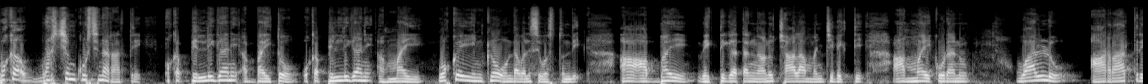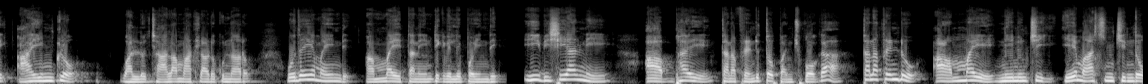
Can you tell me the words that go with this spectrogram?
ఒక వర్షం కురిసిన రాత్రి ఒక పెళ్ళిగాని అబ్బాయితో ఒక పెళ్ళిగాని అమ్మాయి ఒకే ఇంట్లో ఉండవలసి వస్తుంది. ఆ అబ్బాయి వ్యక్తిగతంగాను చాలా మంచి వ్యక్తి. ఆ అమ్మాయి కూడాను వాళ్ళు ఆ రాత్రి ఆ ఇంట్లో వాళ్ళు చాలా మాట్లాడుకున్నారు. ఉదయం అయింది అమ్మాయి తన ఇంటికి వెళ్ళిపోయింది. ఈ విషయాన్ని ఆ అబ్బాయి తన ఫ్రెండ్తో పంచుకోగా తన ఫ్రెండు ఆ అమ్మాయి నీ నుంచి ఏం ఆశించిందో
